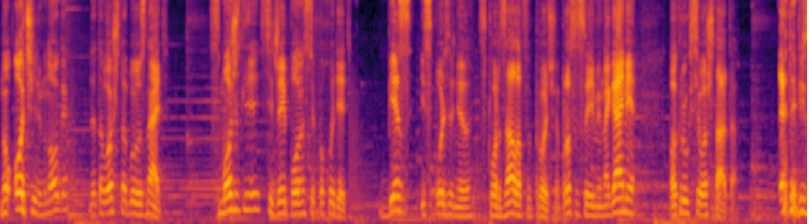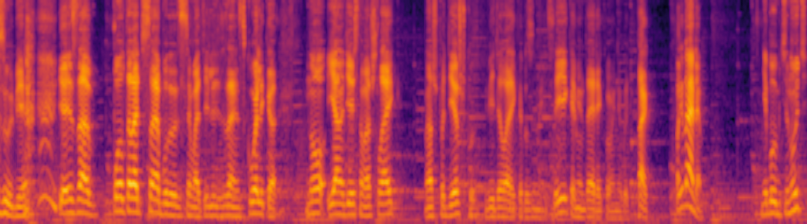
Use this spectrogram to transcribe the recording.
но очень много для того, чтобы узнать, сможет ли CJ полностью похудеть. Без использования спортзалов и прочего. Просто своими ногами вокруг всего штата. Это безумие. Я не знаю, полтора часа я буду это снимать, или не знаю сколько. Но я надеюсь на ваш лайк, на вашу поддержку в виде лайка, разумеется. И комментарий какой-нибудь. Так, погнали. Не будем тянуть.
